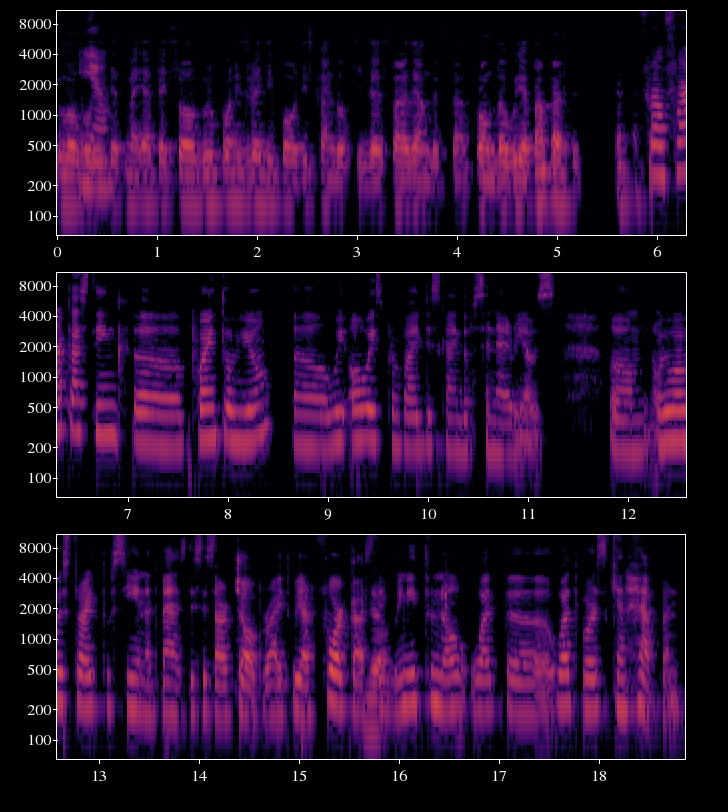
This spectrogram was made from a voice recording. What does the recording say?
globally yeah. that may affect so groupon is ready for this kind of things as far as i understand from the wfm perspective from forecasting uh, point of view, uh, we always provide this kind of scenarios. Um, we always try to see in advance. This is our job, right? We are forecasting. Yeah. We need to know what uh, what worse can happen.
